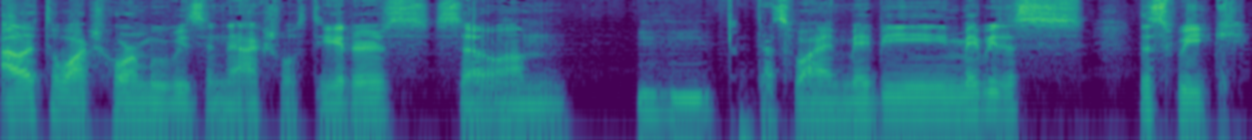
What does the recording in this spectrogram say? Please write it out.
I like to watch horror movies in actual theaters, so um, hmm that's why maybe maybe this this week,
